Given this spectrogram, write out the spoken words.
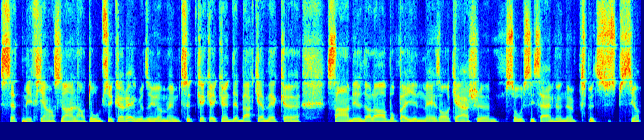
cette méfiance-là alentour. C'est correct, je veux dire, même titre que quelqu'un débarque avec 100 000 dollars pour payer une maison cash, euh, ça aussi, ça amène un petit peu de suspicion.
